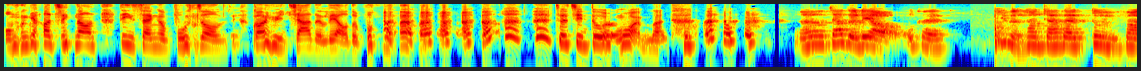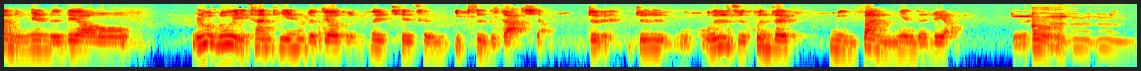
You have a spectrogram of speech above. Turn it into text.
我们要进到第三个步骤，关于加的料的部分。这进度很缓慢。然后加的料，OK，基本上加在炖饭里面的料，如果如果以餐厅的标准，会切成一致的大小。对，就是我我是指混在米饭里面的料。对，嗯嗯嗯嗯。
